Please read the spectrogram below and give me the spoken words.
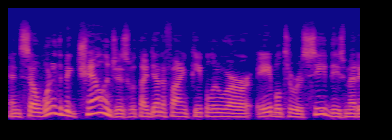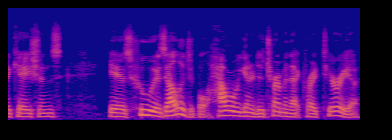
And so, one of the big challenges with identifying people who are able to receive these medications is who is eligible. How are we going to determine that criteria?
